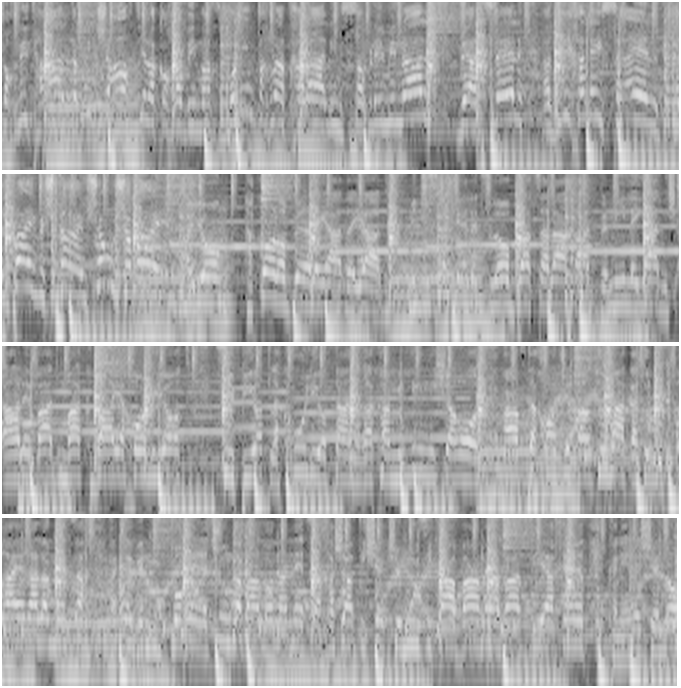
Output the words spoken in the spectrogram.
תוכנית העל תמיד שאפתי לכוכבים אז בונים תחנת חלל עם סבלימינל והצל, אדריכלי ישראל 2002, שומו שמיים היום? הכל עובר ליד היד. מי מסתכל אצלו בצלחת ומי ליד נשאר לבד? מה כבר יכול להיות? ציפיות לקחו לי אותן רק המילים נשארות. ההבטחות שחרטו מה כתוב לי? פראייר על המצח. האבן מתפוררת שום דבר לא לנצח חשבתי שכשמוזיקה באה מהבאז תהיה אחרת. כנראה שלא.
